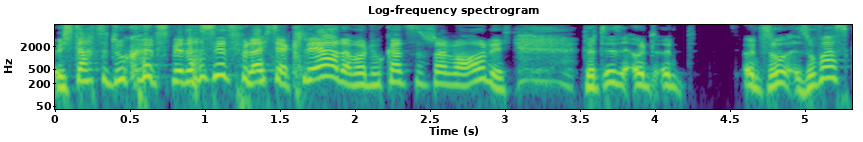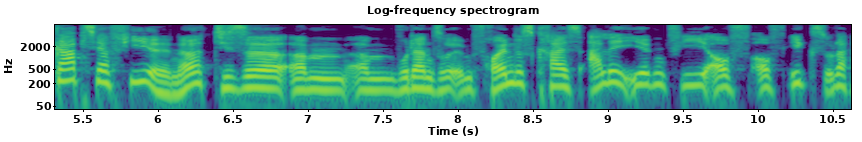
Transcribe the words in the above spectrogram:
Ich dachte, du könntest mir das jetzt vielleicht erklären, aber du kannst es scheinbar auch nicht. Das ist und und und so sowas gab's ja viel, ne? Diese, ähm, ähm, wo dann so im Freundeskreis alle irgendwie auf auf X oder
